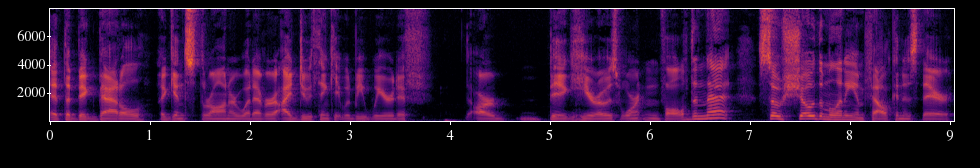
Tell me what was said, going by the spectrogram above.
at the big battle against Thrawn or whatever. I do think it would be weird if our big heroes weren't involved in that. So show the Millennium Falcon is there,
